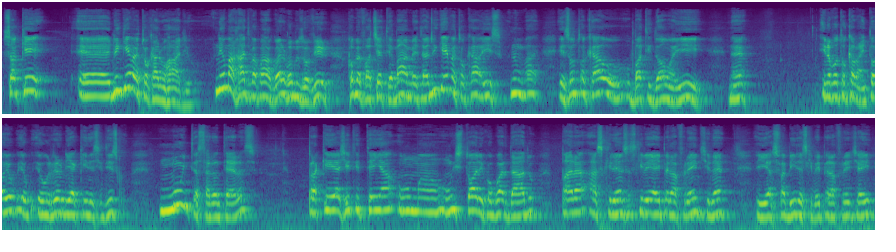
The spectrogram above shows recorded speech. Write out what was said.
Só que é, ninguém vai tocar no rádio. Nenhuma rádio vai falar, agora vamos ouvir como é Facete Mameta. Ninguém vai tocar isso. Não vai. Eles vão tocar o, o batidão aí, né? E não vou tocar mais. Então eu, eu, eu reuni aqui nesse disco muitas tarantelas para que a gente tenha uma, um histórico guardado para as crianças que vêm aí pela frente, né? E as famílias que vêm pela frente aí.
